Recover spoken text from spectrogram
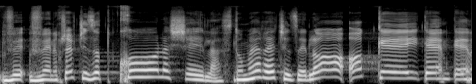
ו- ואני חושבת שזאת כל השאלה, זאת אומרת שזה לא אוקיי, כן, כן,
